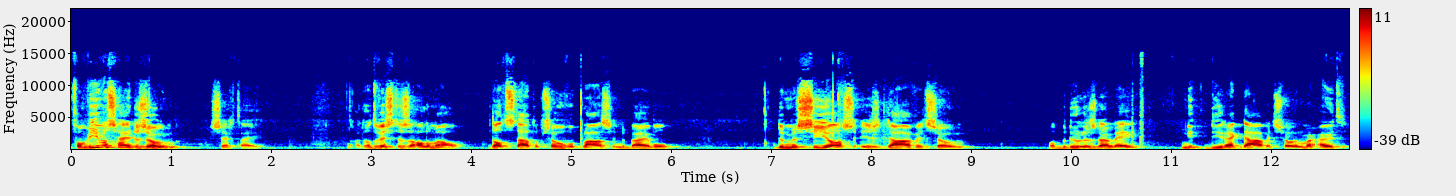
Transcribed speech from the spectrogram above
Van wie was hij de zoon, zegt hij. Nou, dat wisten ze allemaal. Dat staat op zoveel plaatsen in de Bijbel. De Messias is Davids zoon. Wat bedoelen ze daarmee? Niet direct Davids zoon, maar uit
